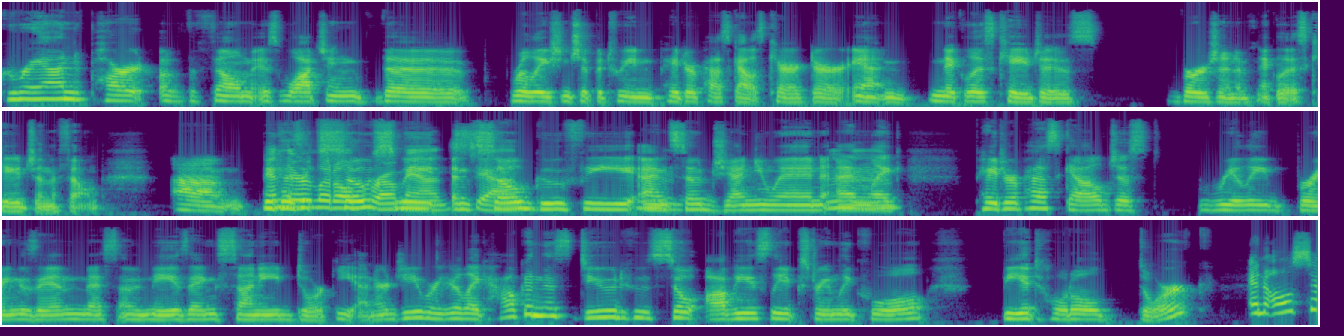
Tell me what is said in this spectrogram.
grand part of the film is watching the relationship between Pedro Pascal's character and Nicolas Cage's version of Nicolas Cage in the film um because it's so romance, sweet and yeah. so goofy mm. and so genuine mm-hmm. and like pedro pascal just really brings in this amazing sunny dorky energy where you're like how can this dude who's so obviously extremely cool be a total dork and also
